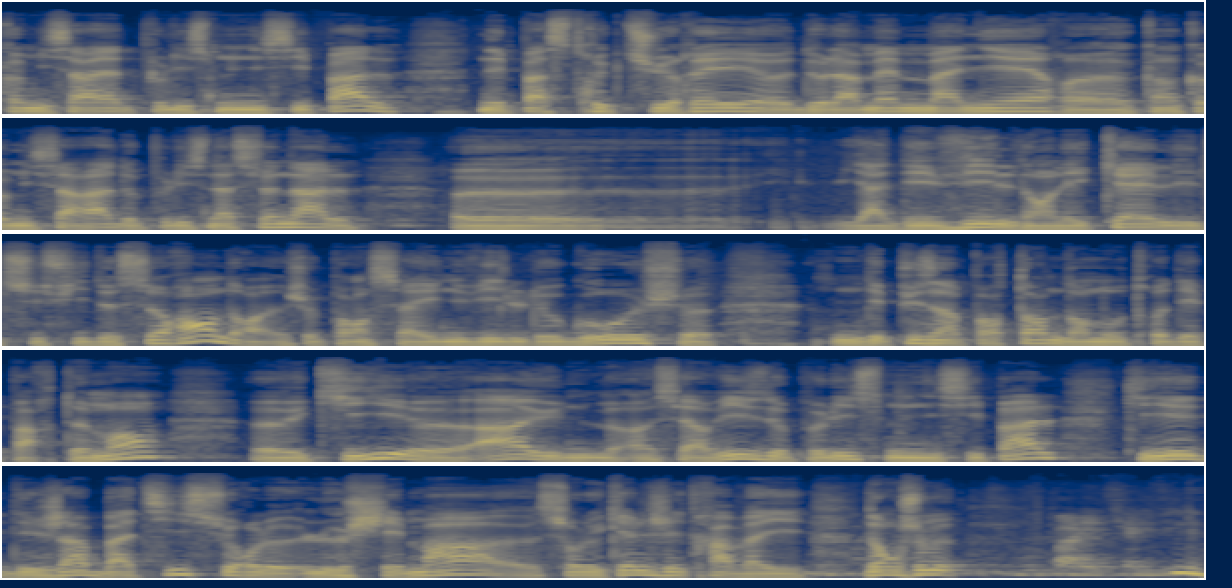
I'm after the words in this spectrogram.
commissariat de police municipale n'est pas structuré de la même manière qu'un commissariat de police nationale il y a des villes dans lesquelles il suffit de se rendre. Je pense à une ville de gauche, une des plus importantes dans notre département, euh, qui euh, a une, un service de police municipale qui est déjà bâti sur le, schéma euh, sur lequel j'ai travaillé. Donc je me... Vous parlez de quelle ville?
